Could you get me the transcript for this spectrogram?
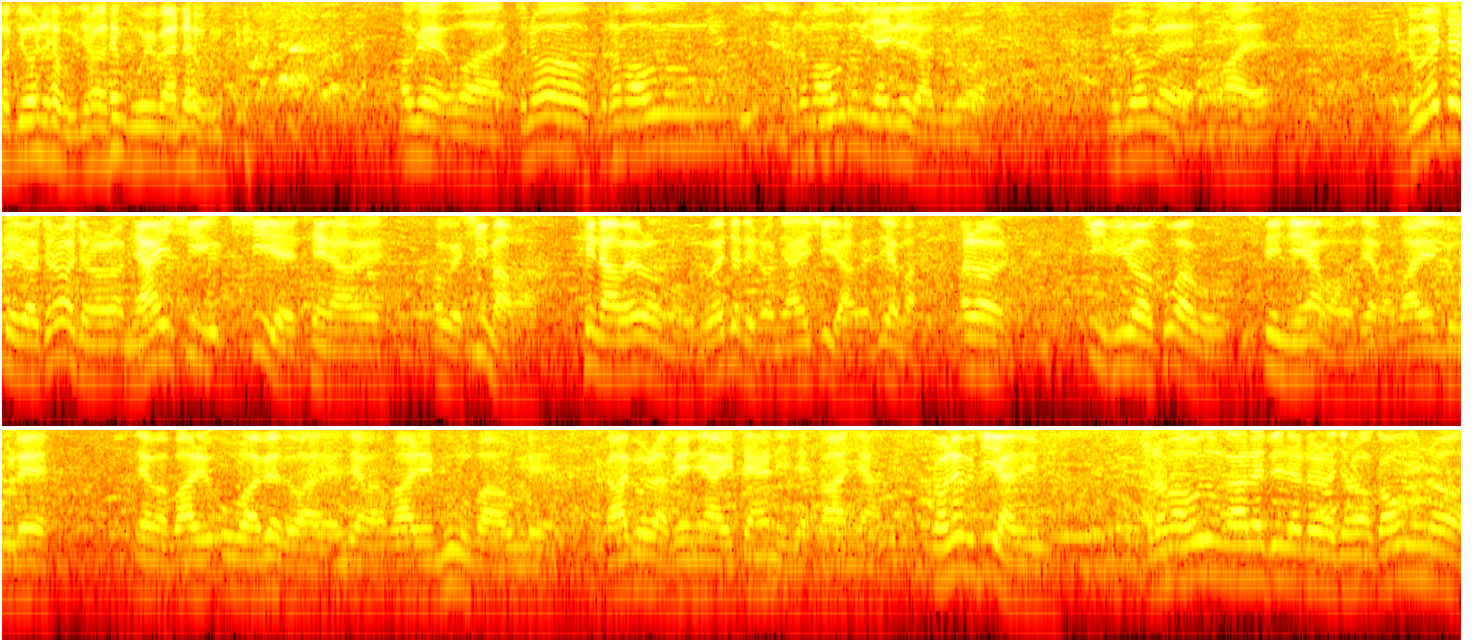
မပြောတတ်ဘူးကျွန်တော်လည်းမဝေဖန်တတ်ဘူးဟုတ်ကဲ့ဟိုဟာကျွန်တော်ပထမဦးဆုံးပထမဦးဆုံးရိုက်ပြတာဆိုတော့ဘယ်လိုပြောမလဲဟိုရဲ့လိုအပ်ချက်တွေတော့ကျွန်တော်ကျွန်တော်တို့အများကြီးရှိရှိတယ်ထင်တာပဲဟုတ်ကဲ့ရှိမှာပါထင်တာပဲတော့မဟုတ်လိုအပ်ချက်တွေတော့အများကြီးရှိတာပဲတကယ်မှာအဲ့တော့ကြည့်ပြီးတော့ကိုယ့်အကိုစင်ကျင်ရမှာပေါ့တကယ်မှာဘာတွေလိုလဲ တဲ့မှာဘာတွေ over ပြတ်သွားတယ်တဲ့မှာဘာတွေမှုမပါဘူးလဲစကားပြောတာဘယ်နေရာကြီးတန်းနေလဲဘာညာတော့လည်းမကြည့်ရသေးဘူးပထမဦးဆုံးကားလည်းပြည့်တဲ့တော့ကျွန်တော်အကောင်းဆုံးတော့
